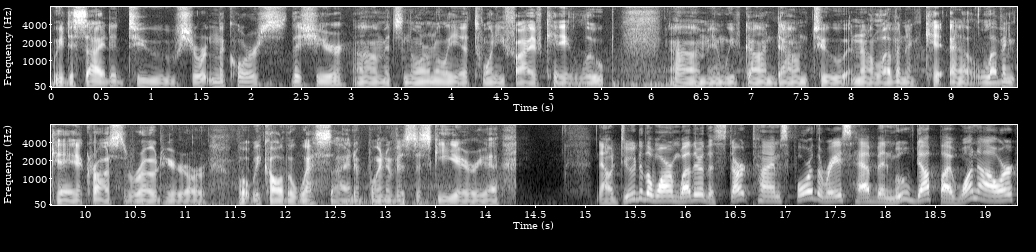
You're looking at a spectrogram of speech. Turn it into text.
we decided to shorten the course this year. Um, it's normally a 25k loop, um, and we've gone down to an 11k, uh, 11k across the road here, or what we call the west side of Buena Vista ski area. Now, due to the warm weather, the start times for the race have been moved up by one hour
